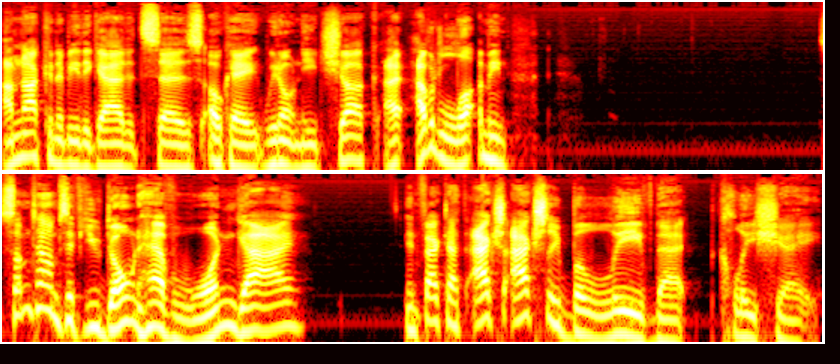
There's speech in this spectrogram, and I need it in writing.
I'm not going to be the guy that says, okay, we don't need Shough. I, I would love, I mean, sometimes if you don't have one guy, in fact, I actually, actually believe that cliche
